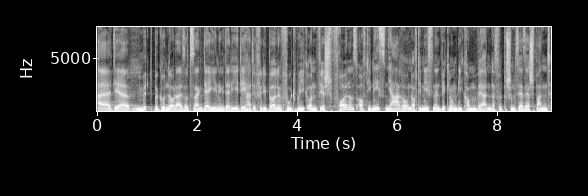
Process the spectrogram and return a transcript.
äh, der Mitbegründer oder sozusagen derjenige, der die Idee hatte für die Berlin Food Week. Und wir freuen uns auf die nächsten Jahre und auf die nächsten Entwicklungen, die kommen werden. Das wird bestimmt sehr, sehr spannend.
